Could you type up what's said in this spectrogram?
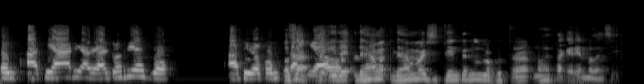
a qué área de alto riesgo ha sido contagiado. O sea, déjame, déjame ver si estoy entendiendo lo que usted nos está queriendo decir.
